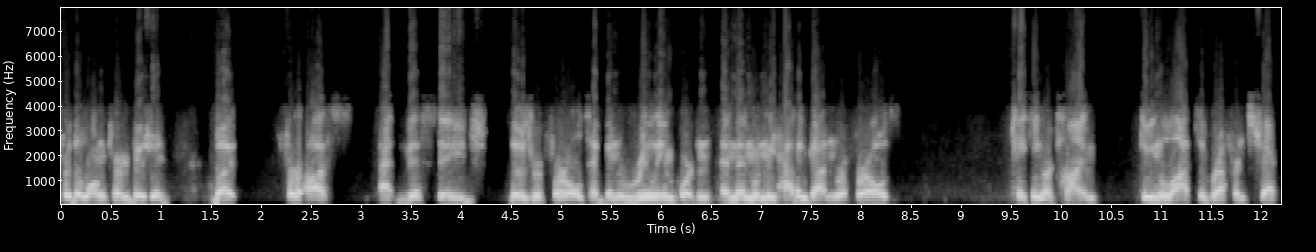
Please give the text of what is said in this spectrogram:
for the long term vision. But for us at this stage, those referrals have been really important. And then when we haven't gotten referrals, taking our time, doing lots of reference checks,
